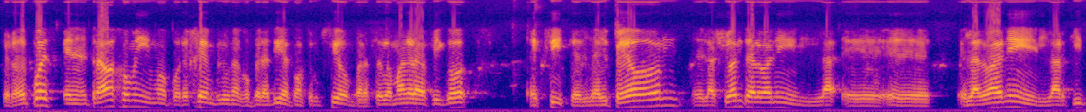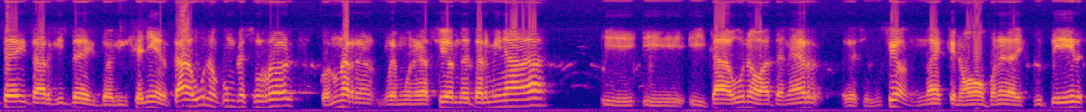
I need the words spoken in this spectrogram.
pero después en el trabajo mismo, por ejemplo, una cooperativa de construcción, para hacerlo más gráfico, existe el, peón, el ayudante albañil, eh, eh, el albañil, la arquitecta, arquitecto, el ingeniero, cada uno cumple su rol con una remuneración determinada y, cada uno va a tener eh, su función. No es que nos vamos a poner a discutir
